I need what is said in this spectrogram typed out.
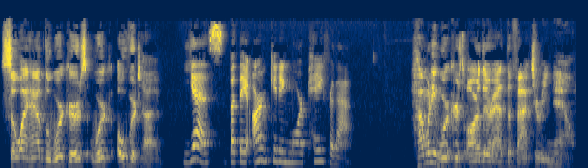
So I have the workers work overtime. Yes, but they aren't getting more pay for that. How many workers are there at the factory now?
